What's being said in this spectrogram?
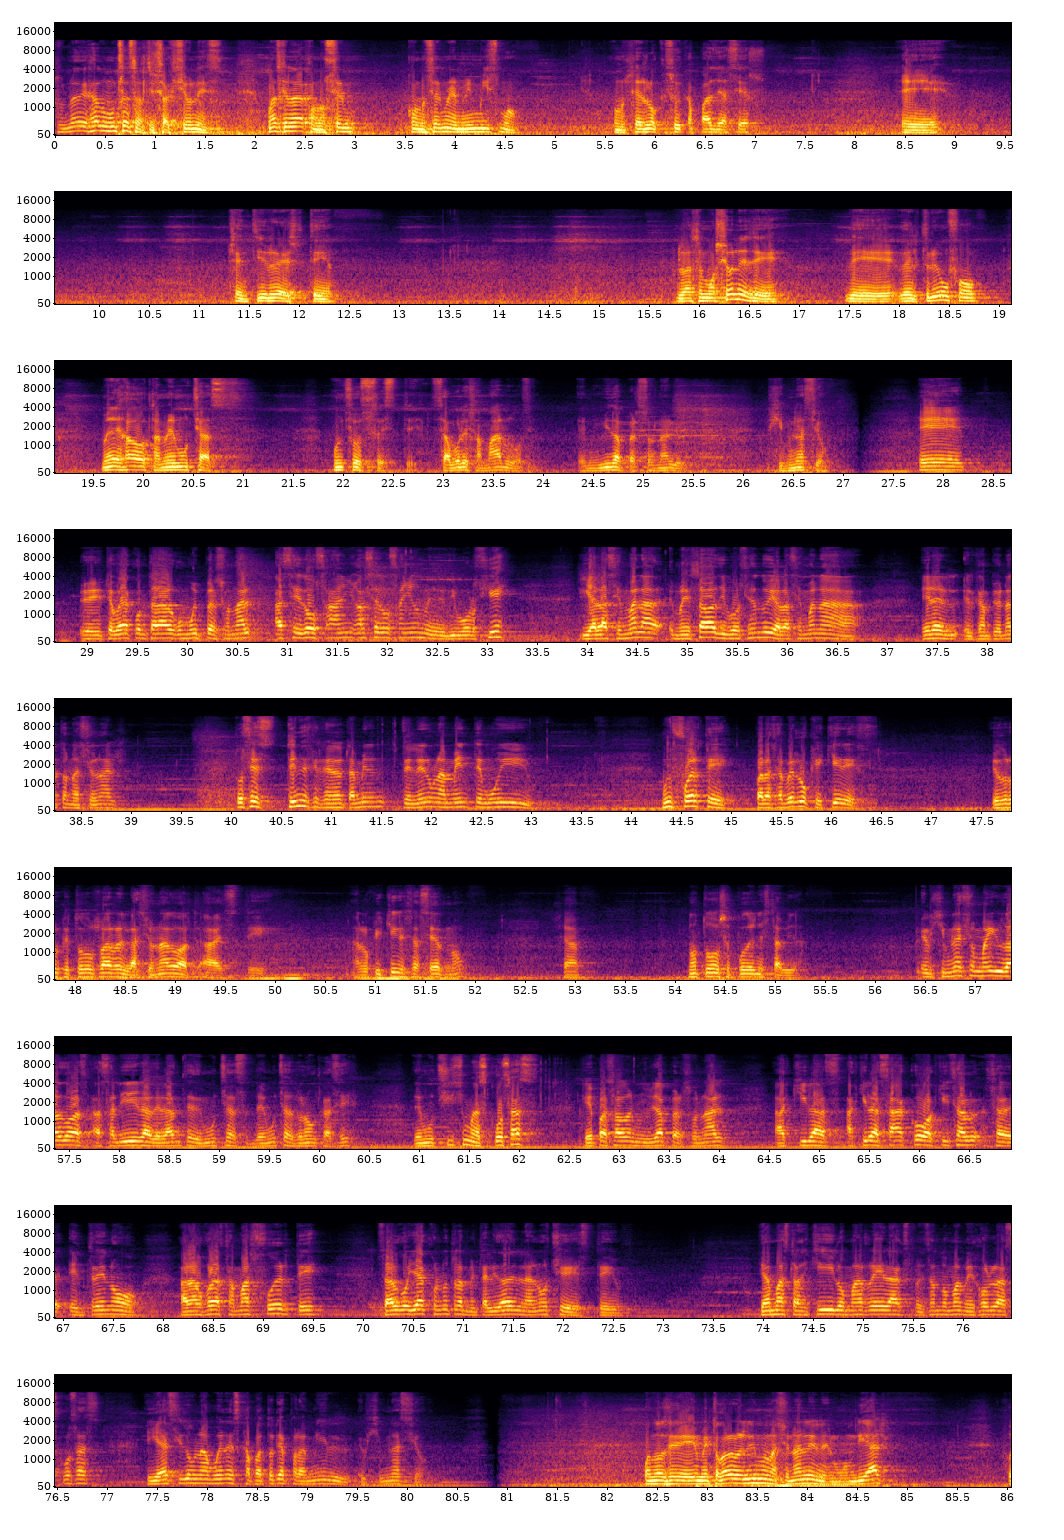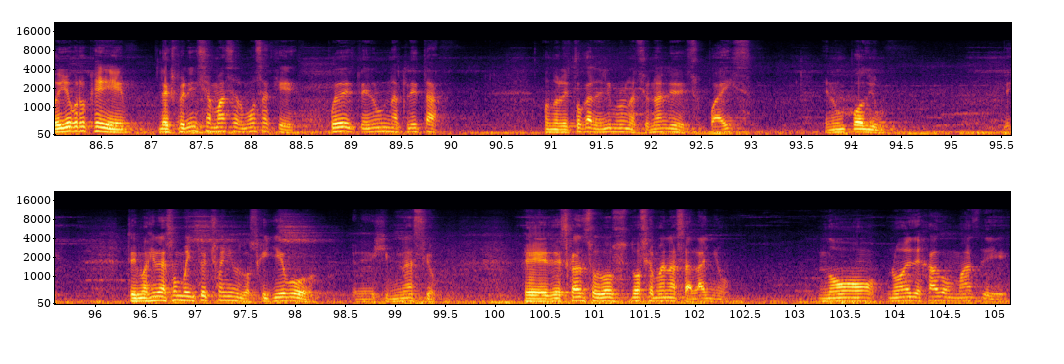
Pues me ha dejado muchas satisfacciones, más que nada conocer, conocerme a mí mismo, conocer lo que soy capaz de hacer, eh, sentir este, las emociones de, de, del triunfo, me ha dejado también muchas, muchos este, sabores amargos en mi vida personal, el gimnasio. Eh, eh, te voy a contar algo muy personal. Hace dos años, hace dos años me divorcié y a la semana me estaba divorciando y a la semana era el, campeonato nacional. Entonces tienes que tener, también tener una mente muy, muy fuerte para saber lo que quieres. Yo creo que todo va relacionado a, este, a lo que quieres hacer, ¿no? O sea, no todo se puede en esta vida. El gimnasio me ha ayudado a, a salir adelante de muchas, de muchas broncas, ¿eh? de muchísimas cosas que he pasado en mi vida personal. Aquí las, aquí las saco, aquí entreno a lo mejor hasta más fuerte, salgo ya con otra mentalidad en la noche, este, ya más tranquilo, más relax, pensando más mejor las cosas y ha sido una buena escapatoria para mí el, el gimnasio. Cuando se, me tocaron el himno nacional en el Mundial, fue yo creo que la experiencia más hermosa que puede tener un atleta cuando le tocan el himno nacional de su país. en un podio. Te imaginas, son 28 años los que llevo en el gimnasio. Eh, descanso dos, semanas al año. No, no he dejado más de,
